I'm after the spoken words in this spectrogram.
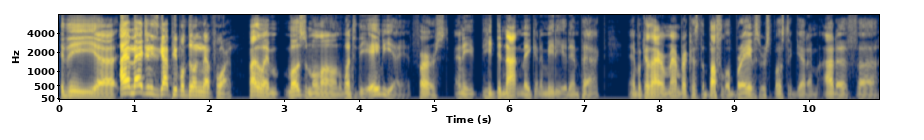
The uh, I imagine he's got people doing that for him. By the way, Moses Malone went to the ABA at first, and he, he did not make an immediate impact. And because I remember, because the Buffalo Braves were supposed to get him out of uh,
